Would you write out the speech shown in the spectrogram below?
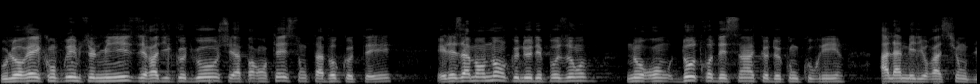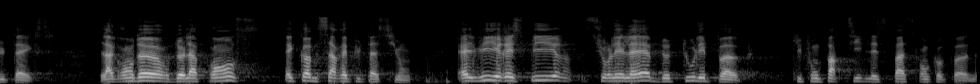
Vous l'aurez compris, Monsieur le Ministre, les radicaux de gauche et apparentés sont à vos côtés et les amendements que nous déposons n'auront d'autre dessein que de concourir à l'amélioration du texte. La grandeur de la France est comme sa réputation. Elle vit et respire sur les lèvres de tous les peuples qui font partie de l'espace francophone.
